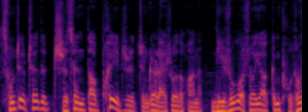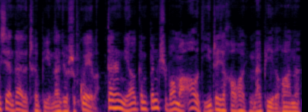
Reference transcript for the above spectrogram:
从这个车的尺寸到配置整个来说的话呢，你如果说要跟普通现代的车比，那就是贵了。但是你要跟奔驰、宝马、奥迪这些豪华品牌比的话呢，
